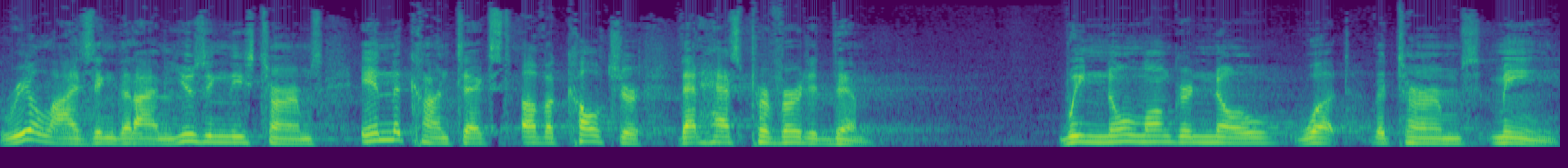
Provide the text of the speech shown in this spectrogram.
realizing that I'm using these terms in the context of a culture that has perverted them. We no longer know what the terms mean.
